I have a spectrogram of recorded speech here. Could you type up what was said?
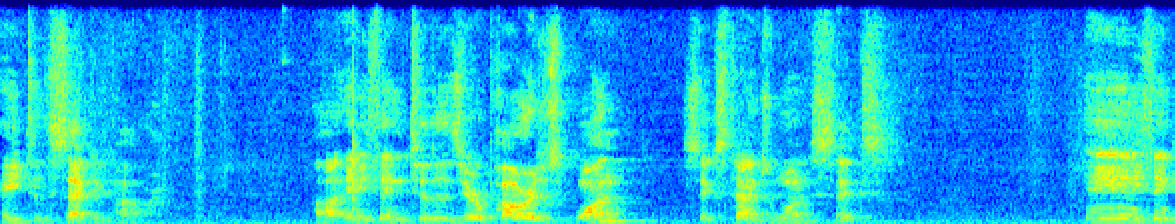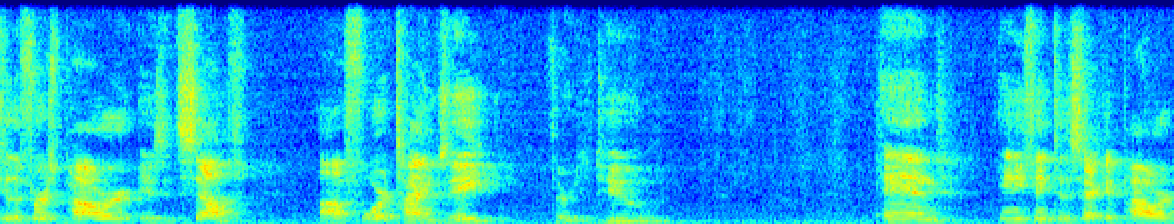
eight to the second power. Uh, anything to the zero power is one, six times one is six. Anything to the first power is itself, uh, four times eight, thirty-two. And anything to the second power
